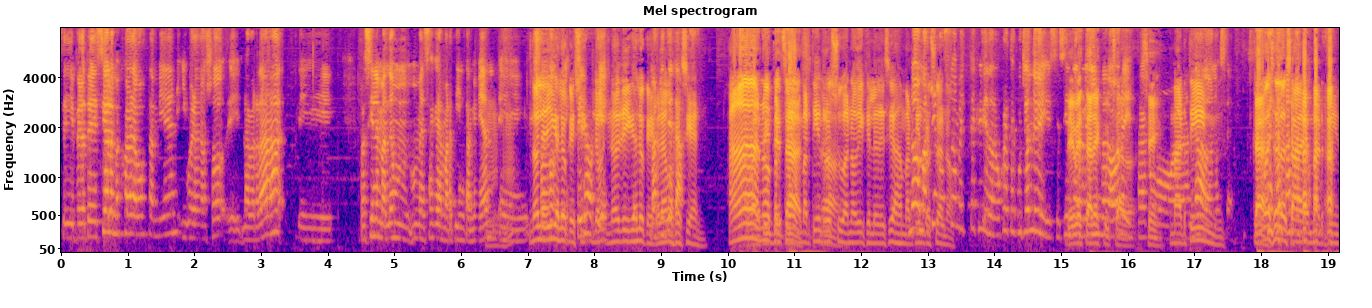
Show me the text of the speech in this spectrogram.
Sí, pero te decía lo mejor a vos también. Y bueno, yo, eh, la verdad, eh, recién le mandé un, un mensaje a Martín también. Eh, No le digas lo que, sí- no le digas lo que Martín hablamos recién. Ah, Martín no, en Martín no. Rosúa, no dije, le decías a Martín, no, Martín Rosúa, no. Me está escribiendo, a lo mejor está escuchando y se siente Debe estar ahora y escuchando, está sí. como Martín. agrandado, no sé. Claro. Lo sabe Martín.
